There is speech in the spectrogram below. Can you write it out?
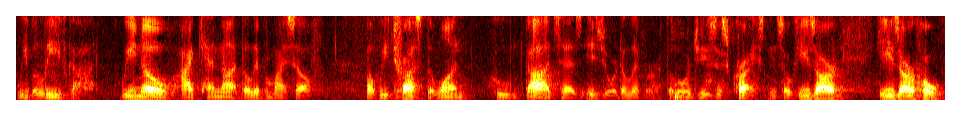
we believe God. We know I cannot deliver myself, but we trust the one whom God says is your deliverer, the Lord Jesus Christ. And so he's our he's our hope.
